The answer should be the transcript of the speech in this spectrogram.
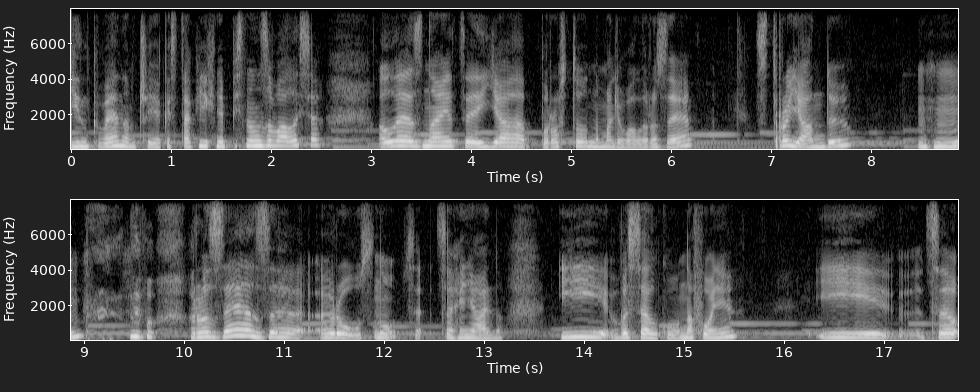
Pink Venom, чи якось так їхня пісня називалася. Але, знаєте, я просто намалювала розе з трояндою. Типу, розе з Роуз. Ну, це, це геніально. І веселку на фоні. І це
